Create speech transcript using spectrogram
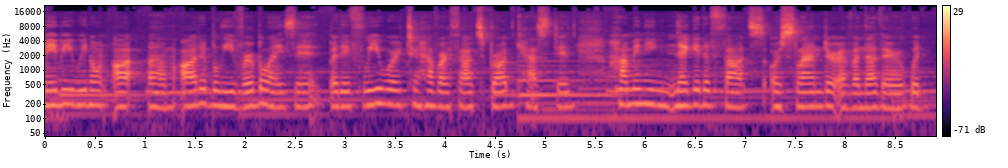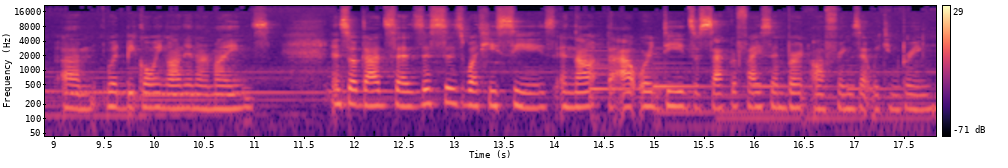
Maybe we don't um, audibly verbalize it, but if we were to have our thoughts broadcasted, how many negative thoughts or slander of another would, um, would be going on in our minds? And so God says this is what He sees and not the outward deeds of sacrifice and burnt offerings that we can bring.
